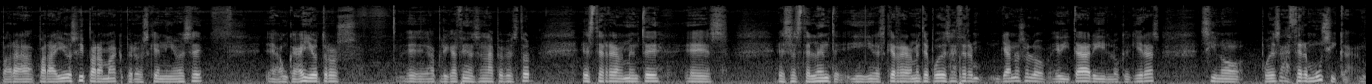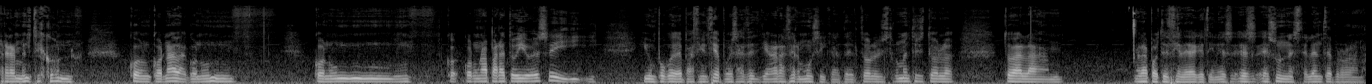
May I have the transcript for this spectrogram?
para, para iOS y para Mac, pero es que en iOS, eh, aunque hay otras eh, aplicaciones en la App Store, este realmente es, es excelente. Y es que realmente puedes hacer ya no solo editar y lo que quieras, sino puedes hacer música realmente con, con, con nada, con un con un con, un aparato iOS y, y, un poco de paciencia puedes hacer, llegar a hacer música de todos los instrumentos y todo toda la la potencialidad que tiene. Es, un excelente programa.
